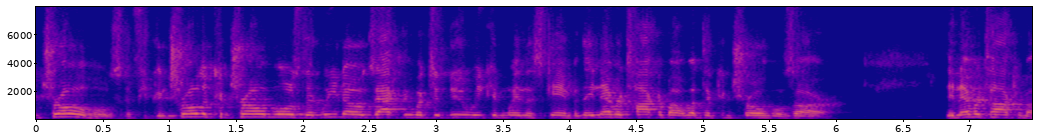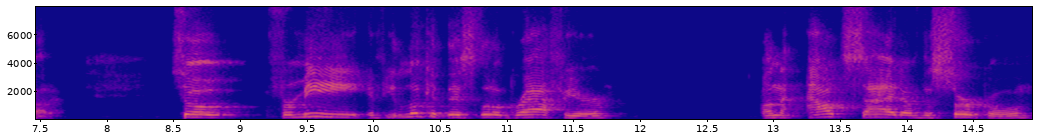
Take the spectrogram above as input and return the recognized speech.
controllables. If you control the controllables, then we know exactly what to do. We can win this game. But they never talk about what the controllables are. They never talk about it. So for me, if you look at this little graph here, on the outside of the circle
